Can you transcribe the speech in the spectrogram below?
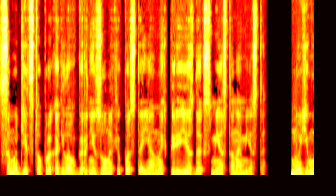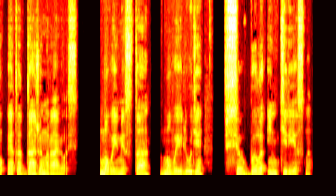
Само детство проходило в гарнизонах и постоянных переездах с места на место. Но ему это даже нравилось. Новые места, новые люди – все было интересно.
